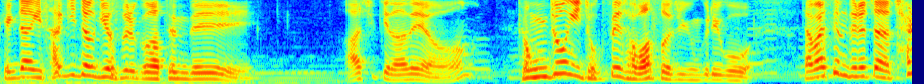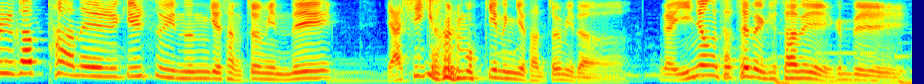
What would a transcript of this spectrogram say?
굉장히 사기적이었을 것 같은데 아쉽긴 하네요. 병종이 족쇄 잡았어 지금 그리고 자 말씀드렸잖아요 철갑탄을 낄 수 있는 게 장점인데 야시경을 못 끼는 게 단점이다. 그러니까 인형 자체는 괜찮네. 근데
